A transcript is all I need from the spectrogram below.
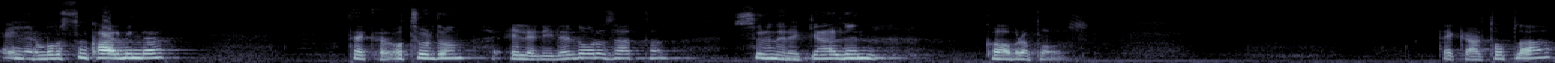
Ellerin buluşsun kalbinde. Tekrar oturdun. Ellerini ileri doğru uzattın. Sürünerek geldin. Cobra pose. Tekrar topla.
